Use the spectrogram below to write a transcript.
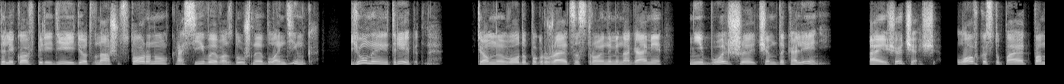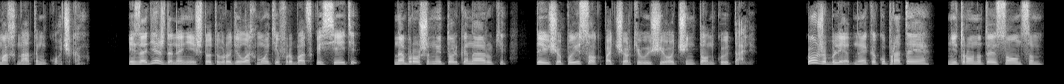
Далеко впереди идет в нашу сторону красивая воздушная блондинка, юная и трепетная. В темную воду погружается стройными ногами не больше, чем до коленей. А еще чаще ловко ступает по мохнатым кочкам. Из одежды на ней что-то вроде лохмотьев рыбацкой сети, наброшенной только на руки, да еще поясок, подчеркивающий очень тонкую талию. Кожа бледная, как у протея, нетронутая солнцем,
